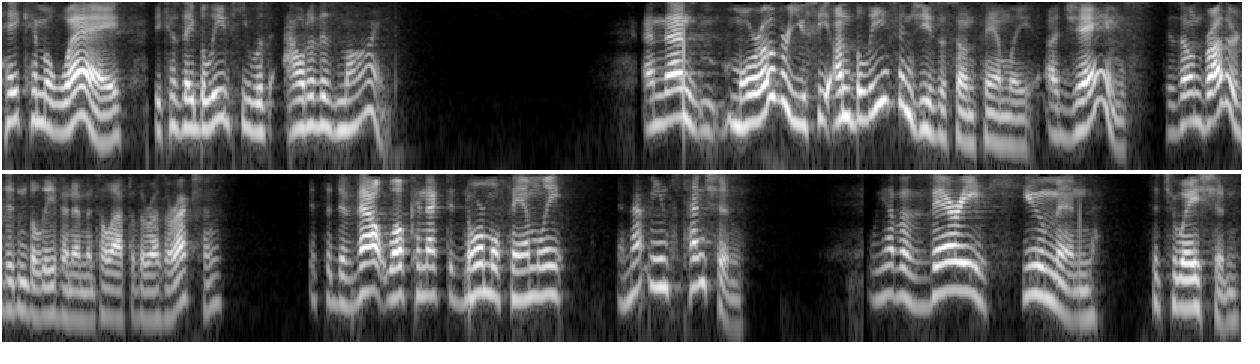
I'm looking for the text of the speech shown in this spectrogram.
take him away because they believed he was out of his mind. And then, moreover, you see unbelief in Jesus' own family. Uh, James, his own brother, didn't believe in him until after the resurrection. It's a devout, well connected, normal family, and that means tension. We have a very human situation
